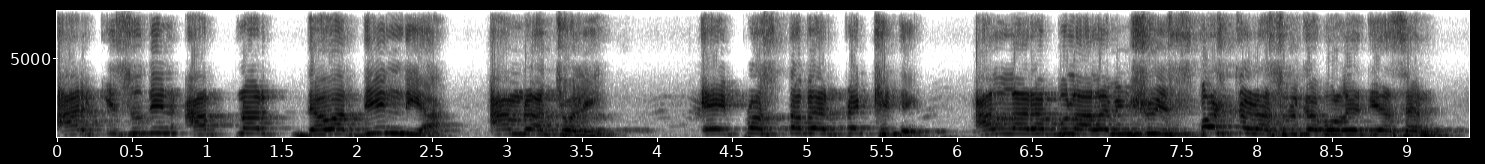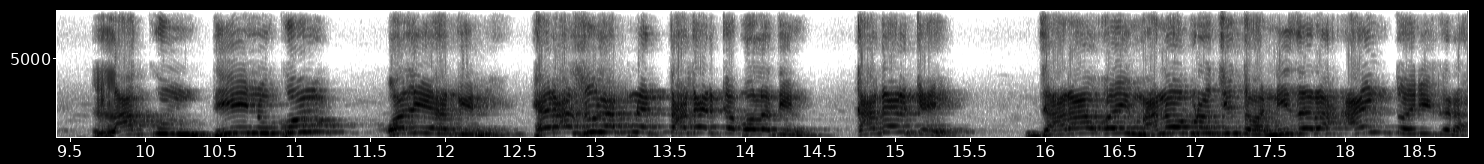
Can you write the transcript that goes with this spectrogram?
আর কিছুদিন আপনার দেওয়া দিন দিয়া আমরা চলি, এই প্রস্তাবের প্রেক্ষিতে আল্লাহ রাব্বুল আলমিন সুস্পষ্ট রাসুলকে বলে দিয়েছেন, লাকুম দিন হুকুম অলিয়াদিন হে রাসুল, আপনি তাদেরকে বলে দিন। কাদেরকে? যারা ওই মানব রচিত নিজেরা আইন তৈরি করা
